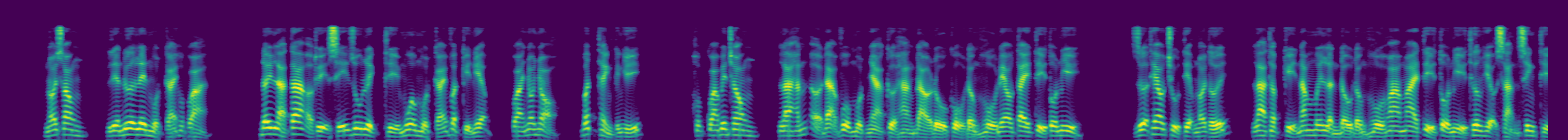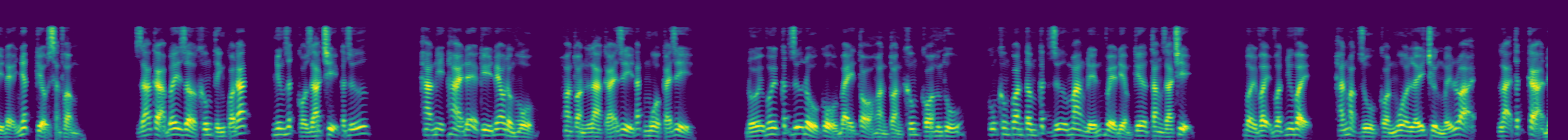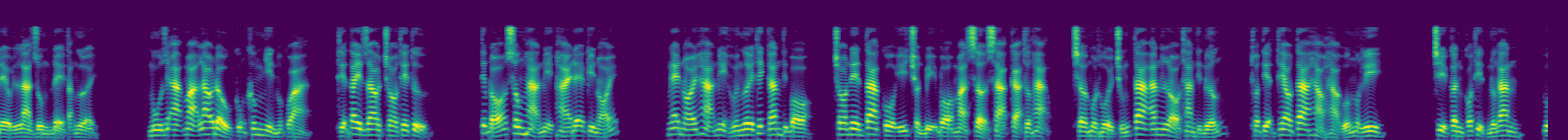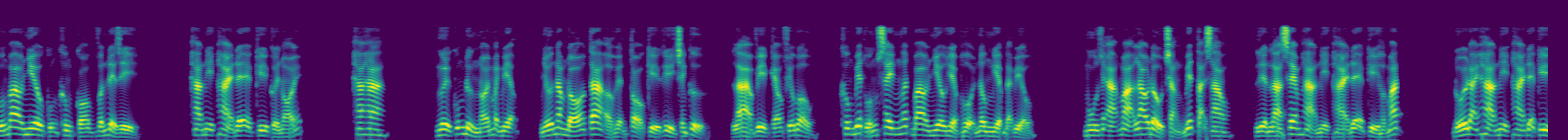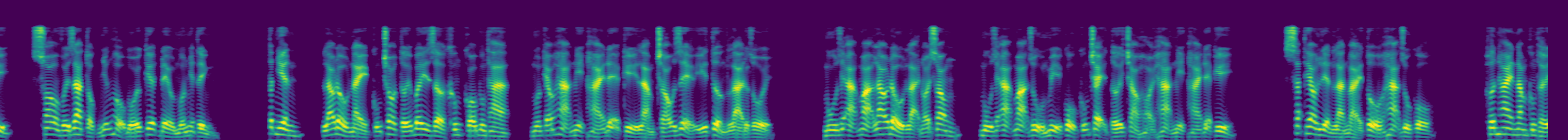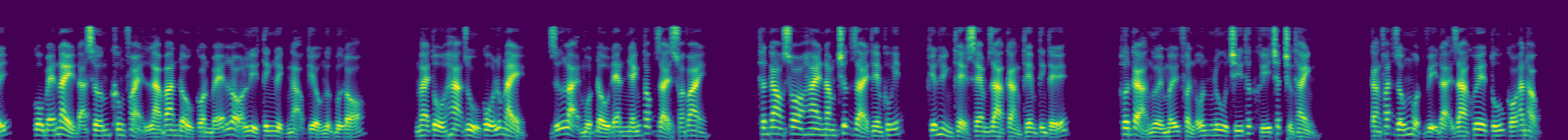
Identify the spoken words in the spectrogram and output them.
Nói xong, liền đưa lên một cái hộp quà. Đây là ta ở thụy sĩ du lịch thì mua một cái vật kỷ niệm, quà nho nhỏ, bất thành kinh ý. Hộp quà bên trong là hắn ở đạ vô một nhà cửa hàng đào đồ cổ đồng hồ đeo tay tỷ tôn dựa theo chủ tiệm nói tới, là thập kỷ năm mươi lần đầu đồng hồ hoa mai tỷ tôn thương hiệu sản sinh thì đệ nhất kiểu sản phẩm. Giá cả bây giờ không tính quá đắt, nhưng rất có giá trị cất giữ. Hạ nghị hải đệ kỳ đeo đồng hồ hoàn toàn là cái gì đắt mua cái gì. Đối với cất giữ đồ cổ bày tỏ hoàn toàn không có hứng thú, cũng không quan tâm cất giữ mang đến về điểm kia tăng giá trị. Bởi vậy vật như vậy, hắn mặc dù còn mua lấy chừng mấy loại, lại tất cả đều là dùng để tặng người. Mù dạ mạ lao đầu cũng không nhìn hậu quả, thiện tay giao cho thế tử. Tiếp đó sông hạ nghị hải đệ kỳ nói, nghe nói hạ nghị huế ngươi thích ăn thịt bò, cho nên ta cố ý chuẩn bị bò mà sở xạ cả thượng hạng, chờ một hồi chúng ta ăn lò than thịt nướng, thuận tiện theo ta hảo hảo uống một ly. Chỉ cần có thịt nướng ăn, uống bao nhiêu cũng không có vấn đề gì. Hạ nghị hải đệ kỳ cười nói, ha ha ngươi cũng đừng nói mạnh miệng, nhớ năm đó ta ở huyện tỏ kỳ ghi tranh cử, là vì kéo phiếu bầu, không biết uống say ngất bao nhiêu hiệp hội nông nghiệp đại biểu. Mù dạ mạ lao đầu chẳng biết tại sao, liền là xem hạ nghị hải đệ kỳ hợp mắt. Đối đãi hạ nghị hải đệ kỳ, so với gia tộc những hậu bối kia đều muốn nhiệt tình. Tất nhiên lão đầu này cũng cho tới bây giờ không có bông tha, muốn kéo hạ nghị hải đệ kỳ làm cháu rể ý tưởng là được rồi. Mù dạ mạ lao đầu lại nói xong, mù dạ mạ rủ mỹ cổ cũng chạy tới chào hỏi hạ nghị hải đệ kỳ. Sát theo liền làn lại tổ hạ dù cổ. Hơn hai năm không thấy cô bé này đã sớm không phải là ban đầu con bé lọ lì tinh lịch ngạo kiểu ngực bự đó. Nại tổ hạ rủ cô lúc này, giữ lại một đầu đen nhánh tóc dài xoa vai. Thân cao so hai năm trước dài thêm không ít, khiến hình thể xem ra càng thêm tinh tế. Hơn cả người mấy phần ôn nhu trí thức khí chất trưởng thành. Càng phát giống một vị đại gia khuê tú có ăn học.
